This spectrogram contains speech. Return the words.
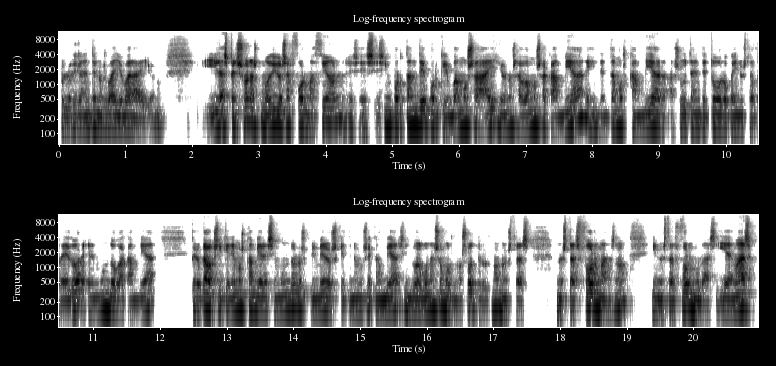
pues lógicamente nos va a llevar a ello. Y las personas, como digo, esa formación es, importante porque vamos a ello, ¿no? o vamos a cambiar, intentamos cambiar absolutamente todo lo que hay a nuestro alrededor, el mundo va a cambiar pero claro, si queremos cambiar ese mundo, los primeros que tenemos que cambiar, sin duda alguna, somos nosotros, ¿no? nuestras, nuestras formas y nuestras fórmulas. Y además,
